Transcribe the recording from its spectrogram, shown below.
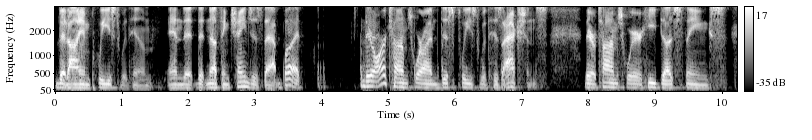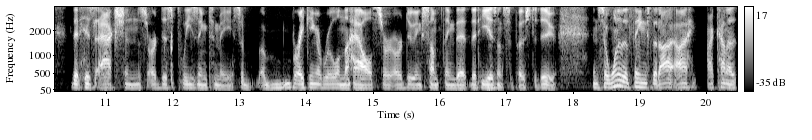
that I am pleased with him and that that nothing changes that. But there are times where I'm displeased with his actions. There are times where he does things that his actions are displeasing to me. So, uh, breaking a rule in the house or, or, doing something that, that he isn't supposed to do. And so, one of the things that I, I, I kind of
